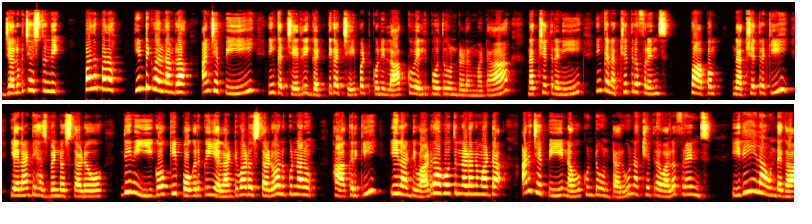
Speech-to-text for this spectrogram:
జలుబు చేస్తుంది. పద పద ఇంటికి వెళ్దాంరా అని చెప్పి ఇంకా చెర్రీ గట్టిగా చేయి పట్టుకొని లాక్కు వెళ్ళిపోతూ ఉంటాడనమాట. నక్షత్రని ఇంకా నక్షత్ర ఫ్రెండ్స్ పాపం నక్షత్రకి ఎలాంటి హస్బెండ్ వస్తాడో దీని ఈగోకి పొగరుకి ఎలాంటి వాడు వస్తాడో అనుకున్నాను. ఆఖరికి ఇలాంటి వాడు రాబోతున్నాడనమాట అని చెప్పి నవ్వుకుంటూ ఉంటారు నక్షత్ర వాళ్ళ ఫ్రెండ్స్. ఇది ఇలా ఉండగా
